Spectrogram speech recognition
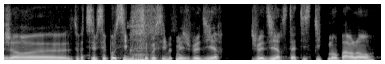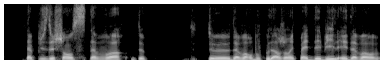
Genre, c'est possible, c'est possible, mais je veux dire, je veux dire, statistiquement parlant, tu as plus de chances d'avoir de, d'avoir beaucoup d'argent et de pas être débile et d'avoir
